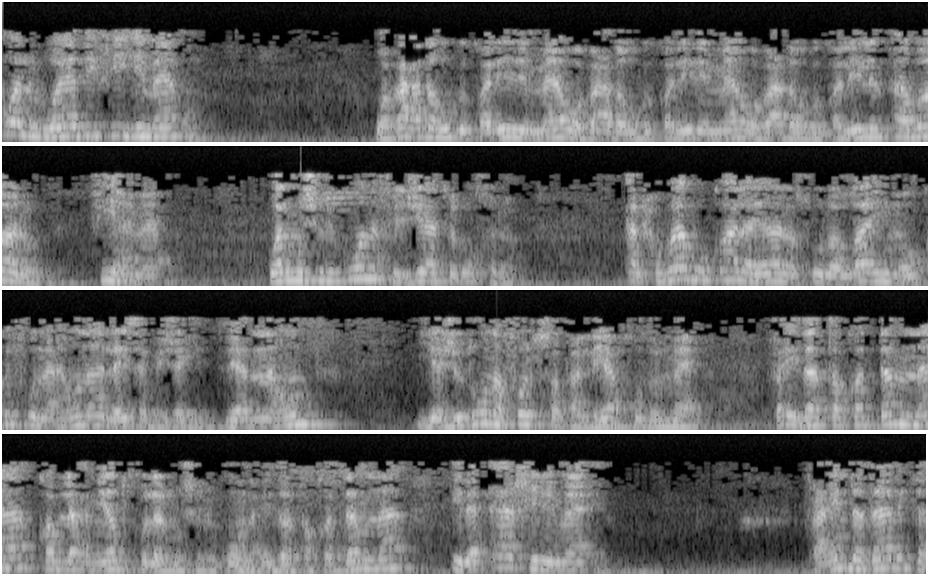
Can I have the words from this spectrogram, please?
أول الوادي فيه ماء. وبعده بقليل ماء وبعده بقليل ماء وبعده بقليل أبار فيها ماء والمشركون في الجهة الأخرى. الحباب قال يا رسول الله موقفنا هنا ليس بجيد لأنهم يجدون فرصة ليأخذوا الماء. فإذا تقدمنا قبل أن يدخل المشركون إذا تقدمنا إلى آخر ماء. فعند ذلك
